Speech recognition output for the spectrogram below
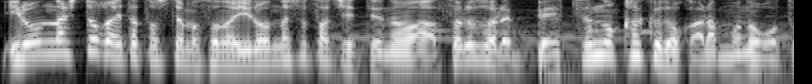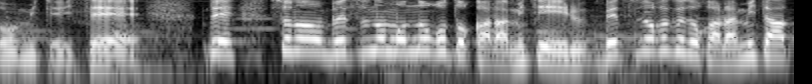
いろんな人がいたとしてもそのいろんな人たちっていうのはそれぞれ別の角度から物事を見ていてでその別の物事から見ている別の角度から見たっ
